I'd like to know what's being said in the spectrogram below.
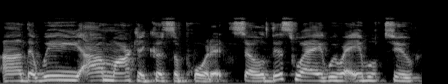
uh, that we our market could support it. So this way, we were able to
